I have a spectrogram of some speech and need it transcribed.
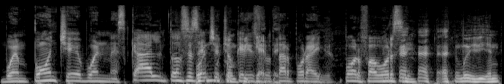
buen ponche, buen mezcal. Entonces Ponche hay mucho que piquete. disfrutar por ahí. Por favor, sí. Muy bien.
